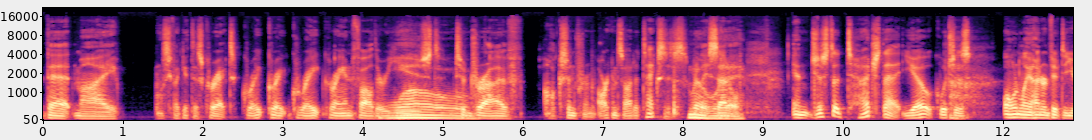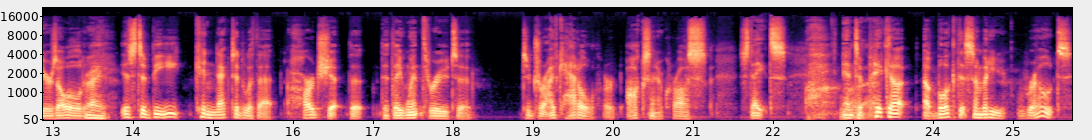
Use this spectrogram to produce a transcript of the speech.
that my let's see if I get this correct. Great great great grandfather used to drive oxen from Arkansas to Texas where No they settled. way. And just to touch that yoke, which is only 150 years old, Right. is to be connected with that hardship that that they went through to to drive cattle or oxen across states and to pick up a book that somebody wrote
